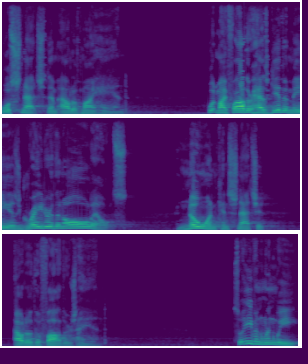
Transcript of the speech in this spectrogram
will snatch them out of my hand. What my Father has given me is greater than all else. No one can snatch it out of the Father's hand. So even when we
